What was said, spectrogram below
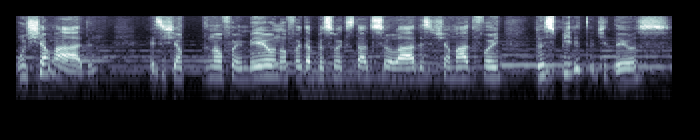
um chamado. Esse chamado não foi meu, não foi da pessoa que está do seu lado, esse chamado foi do Espírito de Deus,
